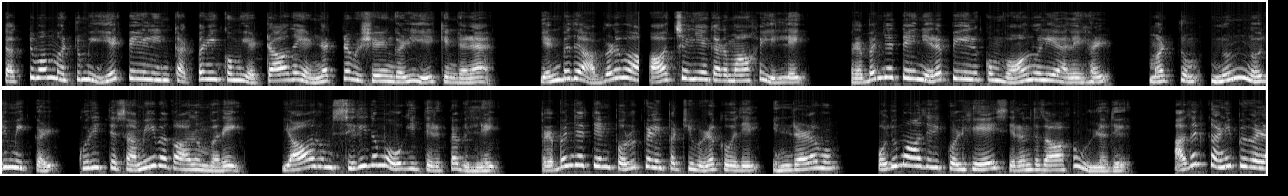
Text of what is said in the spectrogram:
தத்துவம் மற்றும் இயற்பியலின் கற்பனைக்கும் எட்டாத எண்ணற்ற விஷயங்கள் இருக்கின்றன. என்பது அவ்வளவு ஆச்சரியகரமாக இல்லை. பிரபஞ்சத்தை நிரப்பியிருக்கும் வானொலி அலைகள் மற்றும் நுண்ணொதுமிக்கள் குறித்த சமீப காலம் வரை யாரும் சிறிதும் ஓகித்திருக்கவில்லை. பிரபஞ்சத்தின் பொருட்களை பற்றி விளக்குவதில் இன்றளவும் பொது மாதிரி கொள்கையே சிறந்ததாக உள்ளது. அதன் கணிப்புகள்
